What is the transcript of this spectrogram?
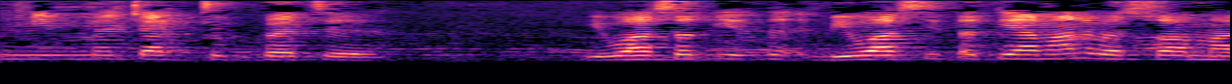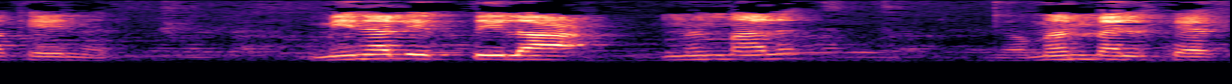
የሚመቻቹበት ቢዋሲጠትያ ማለት በእሱ አማካኝነት። ሚነል ኢጥላዕ ምን ማለት? መመልከት።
